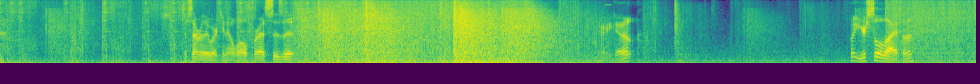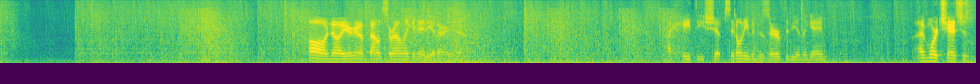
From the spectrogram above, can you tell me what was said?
That's not really working out well for us, is it? There you go. Oh, you're still alive, huh? Oh no, you're gonna bounce around like an idiot, aren't you? I hate these ships. They don't even deserve to be in the game. I have more chance just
